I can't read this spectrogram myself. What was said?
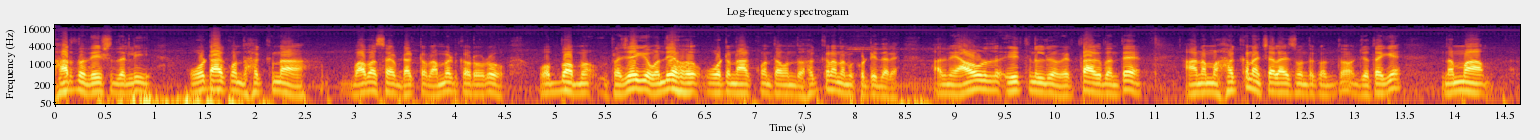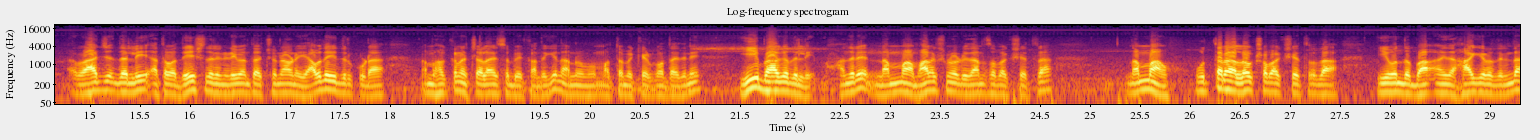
ಭಾರತ ದೇಶದಲ್ಲಿ ಓಟ್ ಹಾಕುವಂಥ ಹಕ್ಕನ್ನ ಬಾಬಾ ಸಾಹೇಬ್ ಡಾಕ್ಟರ್ ಅಂಬೇಡ್ಕರ್ ಅವರು ಒಬ್ಬ ಪ್ರಜೆಗೆ ಒಂದೇ ಓಟನ್ನು ಹಾಕುವಂಥ ಒಂದು ಹಕ್ಕನ್ನು ನಮಗೆ ಕೊಟ್ಟಿದ್ದಾರೆ. ಅದನ್ನು ಯಾವ ರೀತಿಯಲ್ಲಿ ವ್ಯರ್ಥ ಆಗದಂತೆ ಆ ನಮ್ಮ ಹಕ್ಕನ್ನು ಚಲಾಯಿಸುವಂತಕ್ಕಂಥ ಜೊತೆಗೆ ನಮ್ಮ ರಾಜ್ಯದಲ್ಲಿ ಅಥವಾ ದೇಶದಲ್ಲಿ ನಡೆಯುವಂಥ ಚುನಾವಣೆ ಯಾವುದೇ ಇದ್ದರೂ ಕೂಡ ನಮ್ಮ ಹಕ್ಕನ್ನು ಚಲಾಯಿಸಬೇಕಾದಾಗಿ ನಾನು ಮತ್ತೊಮ್ಮೆ ಕೇಳ್ಕೊತಾ ಇದ್ದೀನಿ. ಈ ಭಾಗದಲ್ಲಿ ಅಂದರೆ ನಮ್ಮ ಮಹಾಲಕ್ಷ್ಮಿ ವಿಧಾನಸಭಾ ಕ್ಷೇತ್ರ, ನಮ್ಮ ಉತ್ತರ ಲೋಕಸಭಾ ಕ್ಷೇತ್ರದ ಈ ಒಂದು ಬಾ ಆಗಿರೋದ್ರಿಂದ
